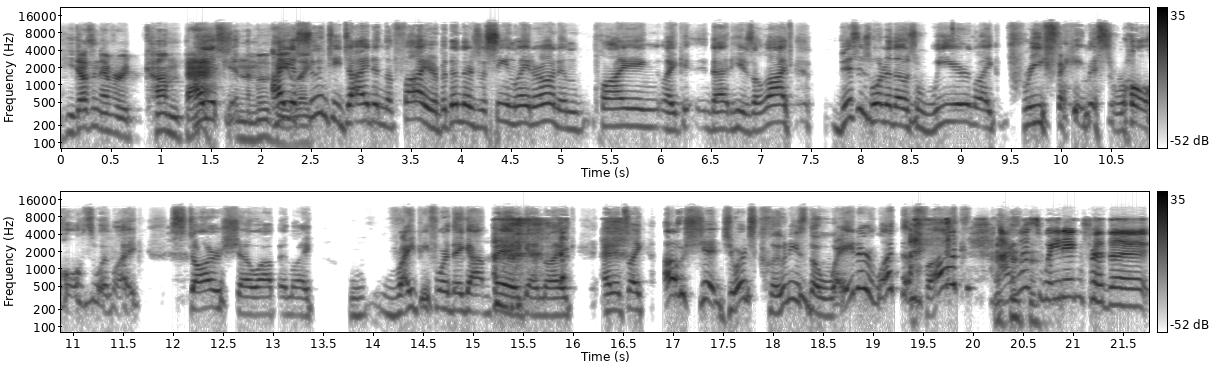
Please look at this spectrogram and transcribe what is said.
he doesn't ever come back assu- in the movie. I like, assumed he died in the fire, but then there's a scene later on implying like that he's alive. This is one of those weird like pre-famous roles when like stars show up and like right before they got big and like and it's like oh shit george clooney's the waiter what the fuck i was waiting for the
